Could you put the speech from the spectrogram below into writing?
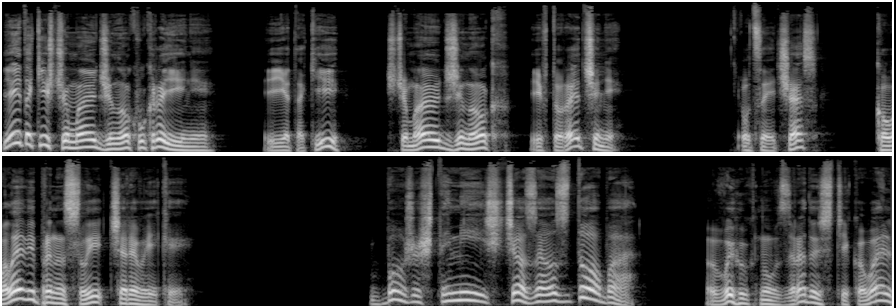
є й такі, що мають жінок в Україні, і є такі, що мають жінок і в Туреччині. У цей час ковалеві принесли черевики. Боже ж ти мій, що за оздоба. вигукнув з радості коваль,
